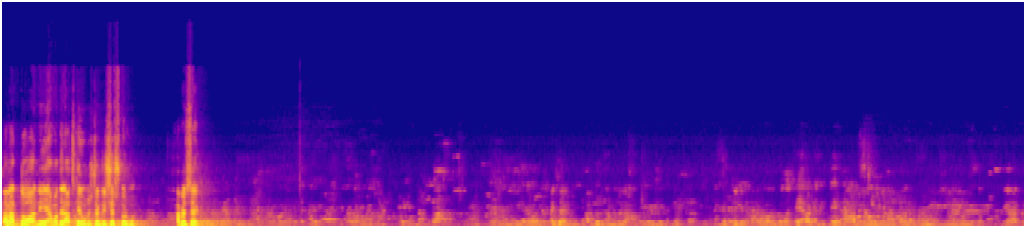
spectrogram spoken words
তার দোয়া নিয়ে আমাদের আজকের অনুষ্ঠানটি শেষ করব। হাফেজ সাহেব। একটা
